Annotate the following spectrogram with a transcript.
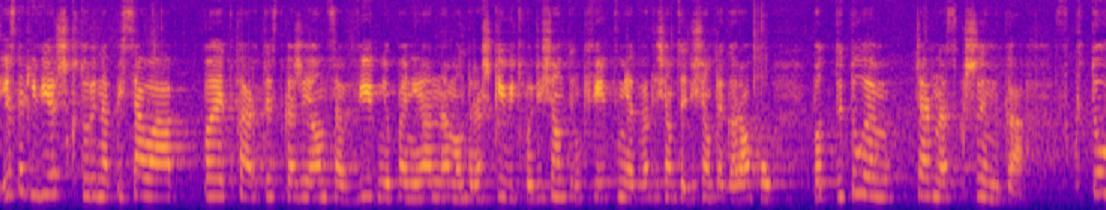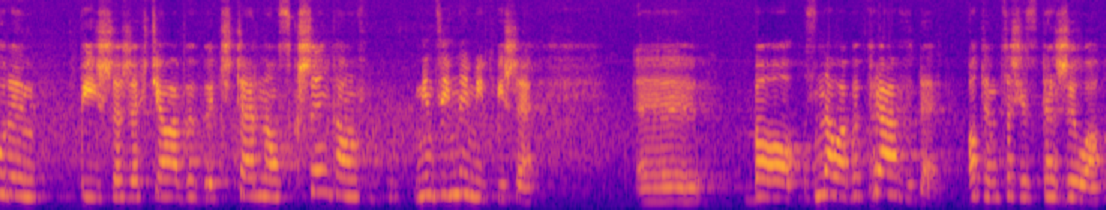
Jest taki wiersz, który napisała poetka, artystka żyjąca w Wiedniu, pani Anna Mondraszkiewicz po 10 kwietnia 2010 roku pod tytułem Czarna skrzynka, w którym pisze, że chciałaby być czarną skrzynką, między innymi pisze, e, bo znałaby prawdę o tym, co się zdarzyło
